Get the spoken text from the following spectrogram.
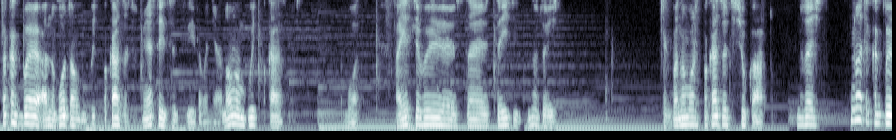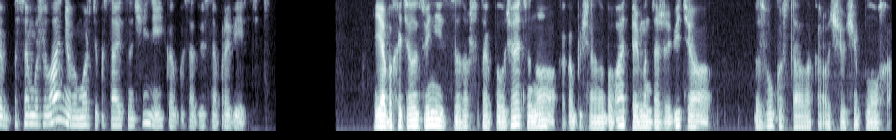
то как бы оно вот он будет показывать, вот у меня стоит центрирование, оно вам будет показывать, вот. А если вы стоите, ну то есть, как бы оно может показывать всю карту, ну то есть, ну это как бы по своему желанию вы можете поставить значение и как бы соответственно проверить. Я бы хотел извиниться за то, что так получается, но, как обычно оно бывает, при монтаже видео звуку стало, короче, очень плохо.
